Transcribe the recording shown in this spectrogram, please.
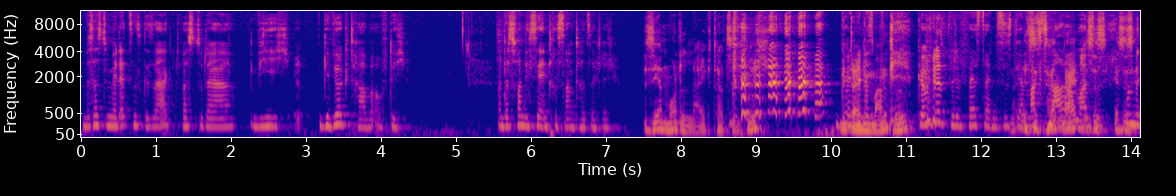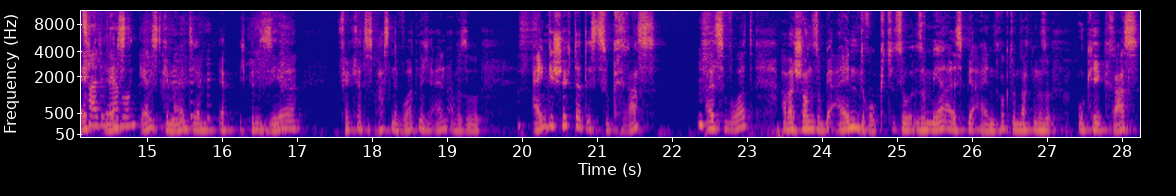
Und das hast du mir letztens gesagt, was du da, wie ich gewirkt habe auf dich. Und das fand ich sehr interessant tatsächlich. Sehr model-like tatsächlich. mit deinem Mantel. Können wir das bitte festhalten? Das ist der es Max halt- Nein, Mantel. Es ist, es ist Unbezahlte echt Werbung. Ernst, ernst gemeint. Ich bin sehr, fällt gerade das passende Wort nicht ein, aber so eingeschüchtert ist zu krass als Wort, aber schon so beeindruckt, so, so mehr als beeindruckt und dachte nur so, okay, krass,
